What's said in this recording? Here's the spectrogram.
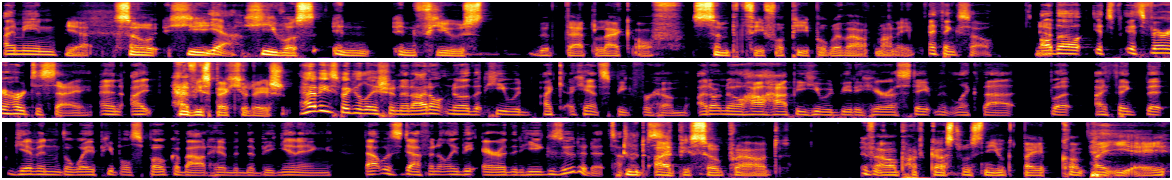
I mean, Yeah. So he Yeah. he was in infused with that lack of sympathy for people without money. I think so. Yeah. Although it's it's very hard to say, and I Heavy speculation. heavy speculation, and I don't know that he would. I, I can't speak for him. I don't know how happy he would be to hear a statement like that. But I think that given the way people spoke about him in the beginning, that was definitely the air that he exuded at times. Dude, I'd be so proud if our podcast was nuked by by EA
